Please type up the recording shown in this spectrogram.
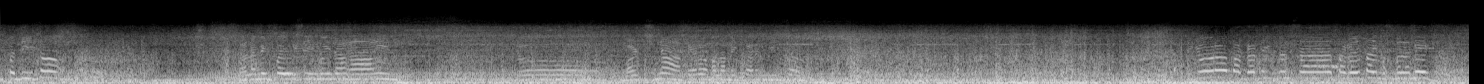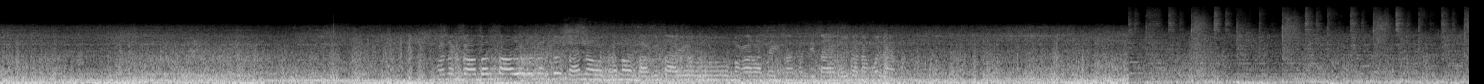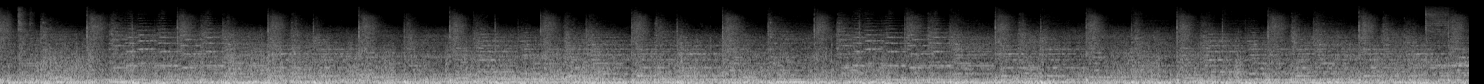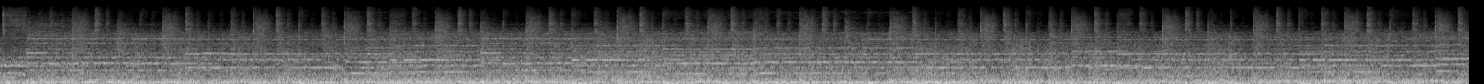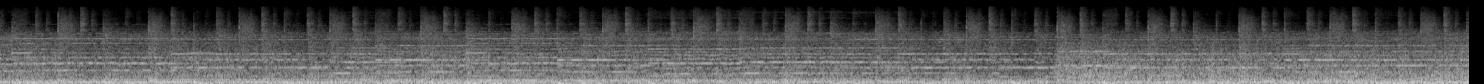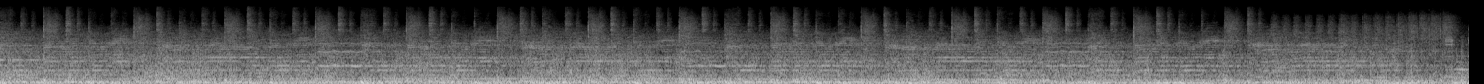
Pa dito. Malamig pa yung simoy ng hangin. So, March na, pero malamig pa rin dito. Siguro, pagdating dun sa Tagaytay, mas malamig. Kung nagbabantayo ko lang doon, sana huwag naman bago tayo makarating. Sana hindi tayo buta ng ulan.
